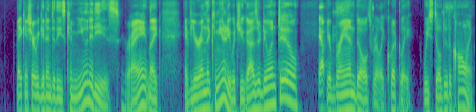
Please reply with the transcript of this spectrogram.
making sure we get into these communities, right? Like if you're in the community, which you guys are doing too, Yep. your brand builds really quickly. We still do the calling.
